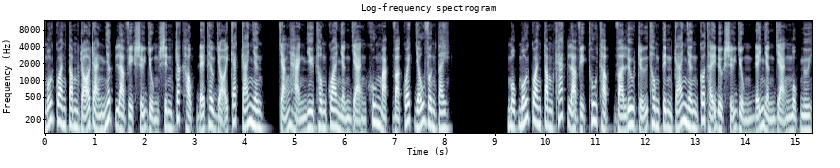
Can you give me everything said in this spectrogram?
Mối quan tâm rõ ràng nhất là việc sử dụng sinh trắc học để theo dõi các cá nhân, chẳng hạn như thông qua nhận dạng khuôn mặt và quét dấu vân tay. Một mối quan tâm khác là việc thu thập và lưu trữ thông tin cá nhân có thể được sử dụng để nhận dạng một người.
